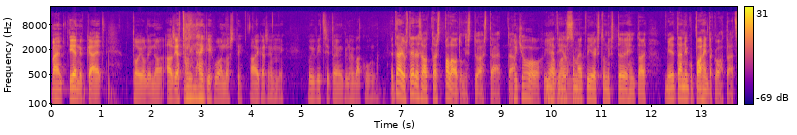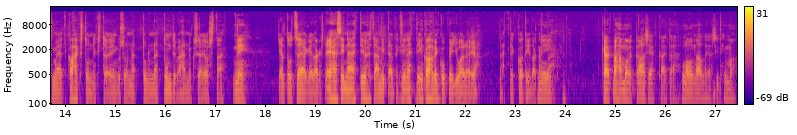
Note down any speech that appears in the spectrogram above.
mä en tiennytkään, että toi oli, no asiat oli näinkin huonosti aikaisemmin. Voi vitsi, toi on kyllä hyvä kuulla. Ja tämä just edesauttaa sit palautumistyöstä, että No joo, ihan mieti, jos sä menet viideksi tunniksi töihin tai mietitään niin kuin pahinta kohtaa, että sä menet kahdeksi tunniksi töihin, kun sulla on tullut näitä tuntivähennyksiä jostain. Niin, ja tuut sen jälkeen takaisin. Eihän siinä ehti yhtään mitään, että siinä ehtii Mitä? kahvikupin juoda ja lähteä kotiin takaisin. Niin. Käyt vähän moikkaa asiakkaita lounaalle ja sit himaa.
